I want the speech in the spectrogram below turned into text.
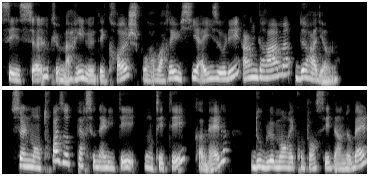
C'est seul que Marie le décroche pour avoir réussi à isoler un gramme de radium. Seulement trois autres personnalités ont été, comme elle, doublement récompensées d'un Nobel,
